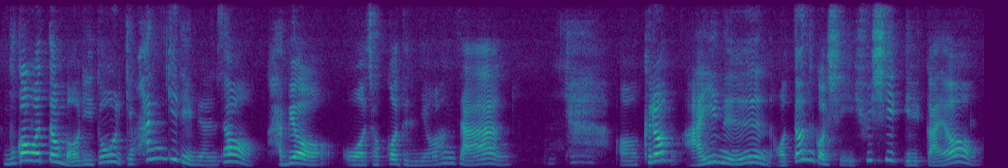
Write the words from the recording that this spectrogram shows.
무거웠던 머리도 이렇게 환기되면서 가벼워졌거든요, 항상. 어, 그럼 아이는 어떤 것이 휴식일까요?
